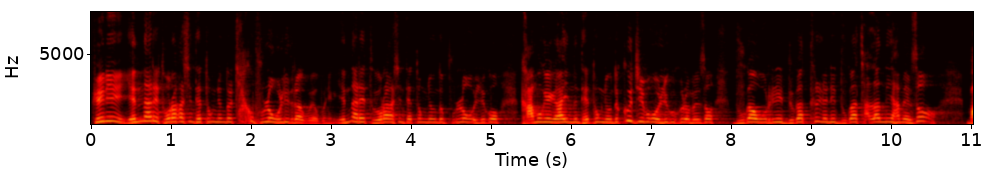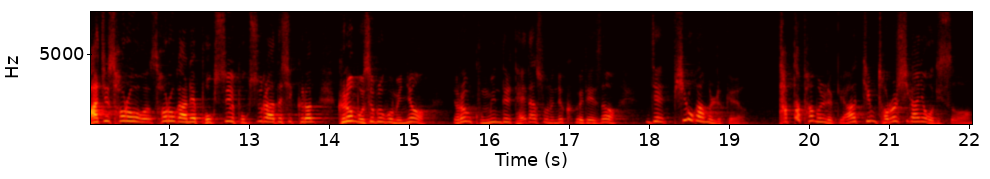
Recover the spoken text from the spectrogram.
괜히 옛날에 돌아가신 대통령들 자꾸 불러 올리더라고요 보니까 옛날에 돌아가신 대통령도 불러 올리고 감옥에 가 있는 대통령도 끄집어 올리고 그러면서 누가 옳으니 누가 틀렸니 누가 잘났니 하면서 마치 서로 서로 간에 복수에 복수를 하듯이 그런 그런 모습을 보면요. 여러분 국민들 대다수는요. 그거에 대해서 이제 피로감을 느껴요. 답답함을 느껴요. 아, 지금 저럴 시간이 어딨어.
